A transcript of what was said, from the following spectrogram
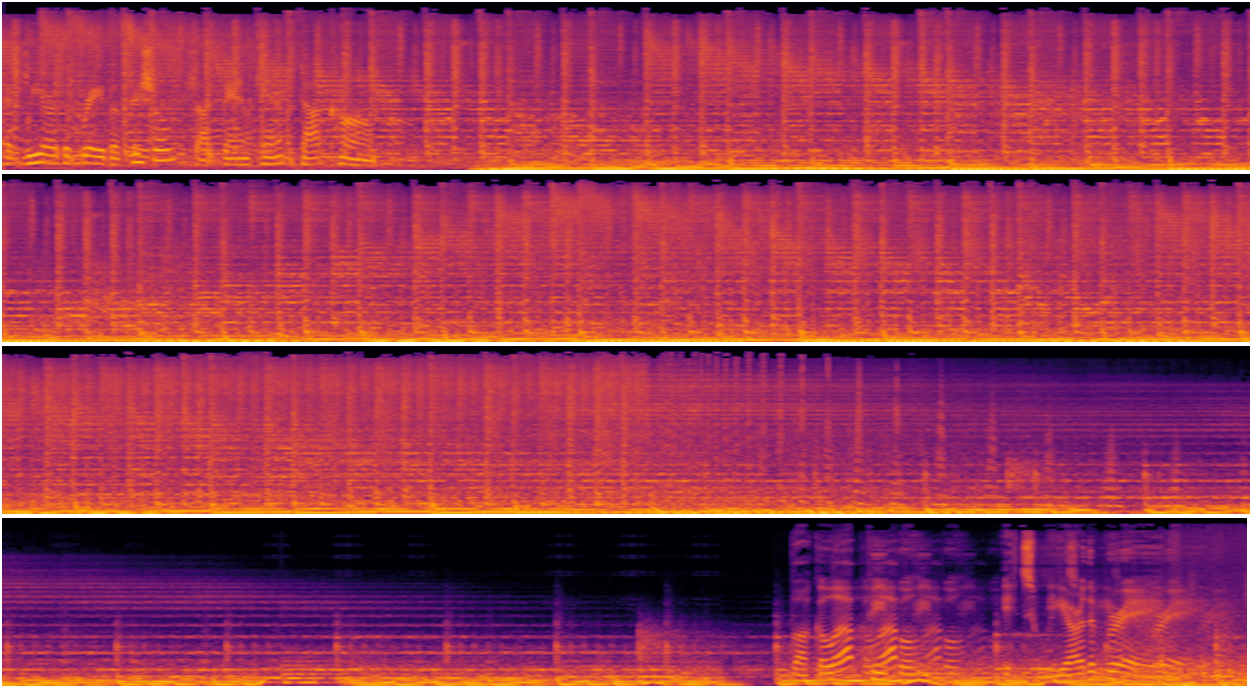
At wearethebraveofficial.bandcamp.com. people. It's We Are the Brave.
